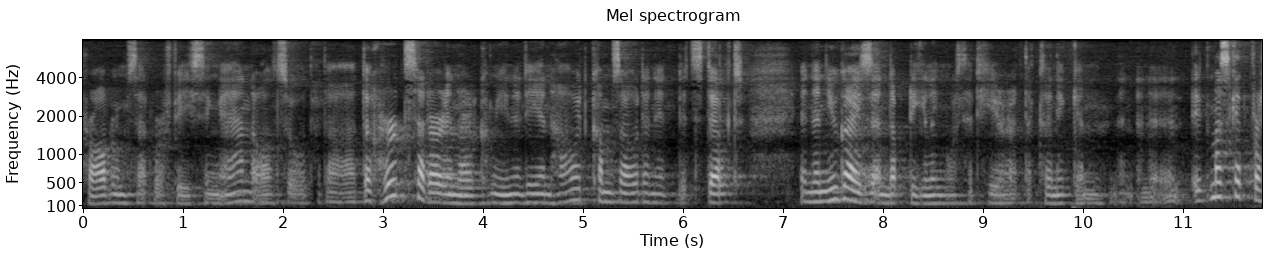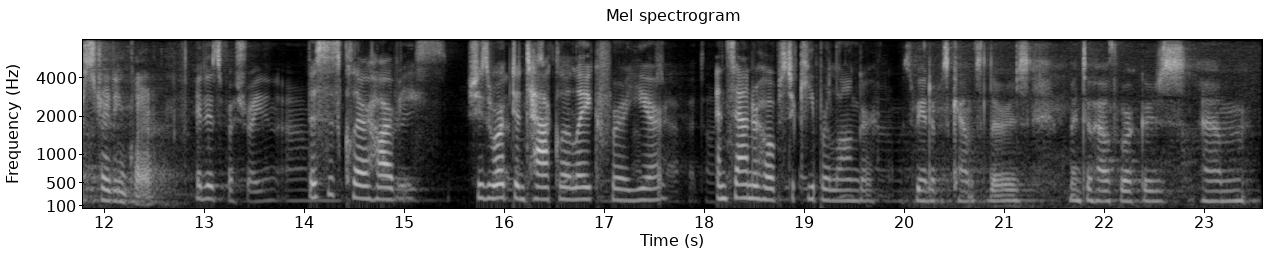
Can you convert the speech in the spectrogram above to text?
problems that we're facing, and also the, the hurts that are in our community and how it comes out and it, it's dealt. And then you guys end up dealing with it here at the clinic, and, and, and it must get frustrating, Claire. It is frustrating. Um, This is Claire Harvey. She's worked in Takla Lake for a year, and Sandra hopes to keep her longer. So we end up as counsellors, mental health workers, um,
